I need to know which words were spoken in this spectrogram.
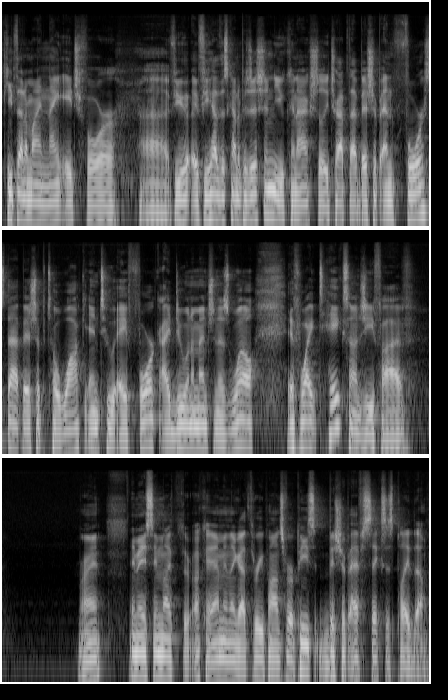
keep that in mind. Knight h4. Uh, if you if you have this kind of position, you can actually trap that bishop and force that bishop to walk into a fork. I do want to mention as well, if white takes on g5, right? It may seem like okay. I mean, they got three pawns for a piece. Bishop f6 is played though.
